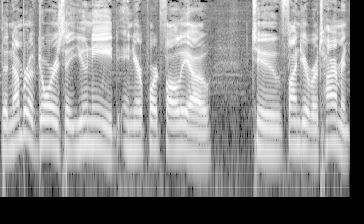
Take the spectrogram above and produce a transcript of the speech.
the number of doors that you need in your portfolio to fund your retirement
